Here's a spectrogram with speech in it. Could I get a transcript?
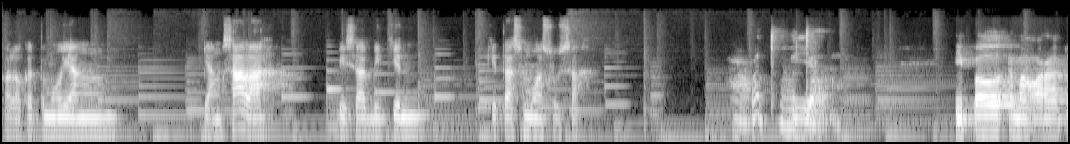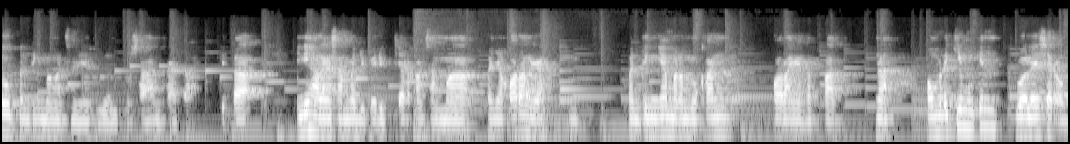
Kalau ketemu yang yang salah, bisa bikin kita semua susah. Hmm, betul, iya. betul. People emang orang tuh penting banget sebenarnya dalam perusahaan ternyata. Kita ini hal yang sama juga dibicarakan sama banyak orang ya. Pentingnya menemukan orang yang tepat. Nah, Om Riki mungkin boleh share Om.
